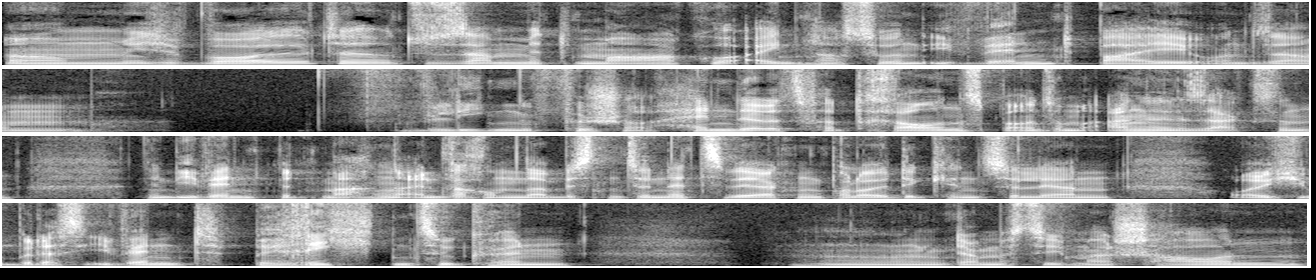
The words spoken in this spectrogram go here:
Ähm, ich wollte zusammen mit Marco eigentlich noch so ein Event bei unserem Fliegenfischer Hände des Vertrauens bei unserem Angelsachsen ein Event mitmachen, einfach um da ein bisschen zu netzwerken, ein paar Leute kennenzulernen, euch über das Event berichten zu können. Hm, da müsste ich mal schauen,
